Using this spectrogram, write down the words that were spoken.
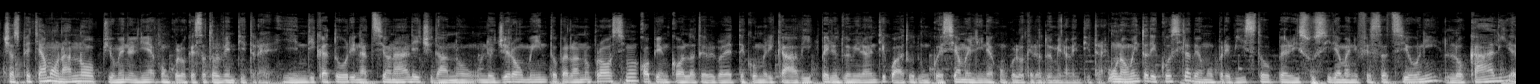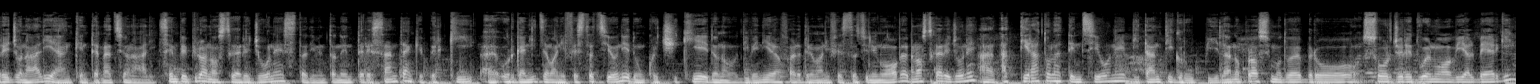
Ci aspettiamo un anno più o meno in linea con quello che è stato il 23. Gli indicatori nazionali ci danno un leggero aumento per l'anno prossimo, copia e incolla tra virgolette come ricavi per il 2024, dunque siamo in linea con quello che era il 2023. Un aumento dei costi l'abbiamo previsto per i sussidi a manifestazioni locali, regionali e anche internazionali. Sempre più la nostra regione sta diventando interessante anche per chi eh, organizza manifestazioni e dunque ci chiedono di venire a fare delle manifestazioni nuove. La nostra regione ha attirato l'attenzione di tanti gruppi. L'anno prossimo dovrebbero sorgere due nuovi alberghi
